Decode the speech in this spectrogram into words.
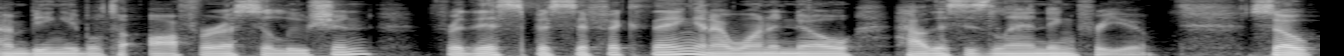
I'm being able to offer a solution for this specific thing and I want to know how this is landing for you. So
